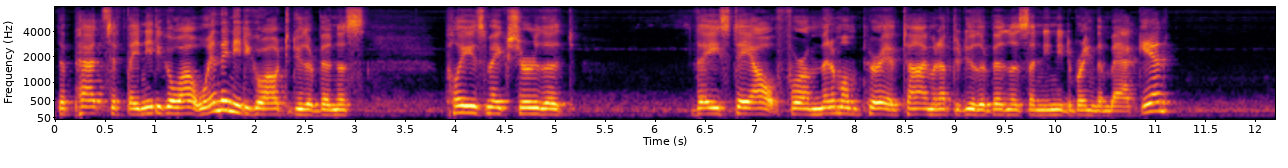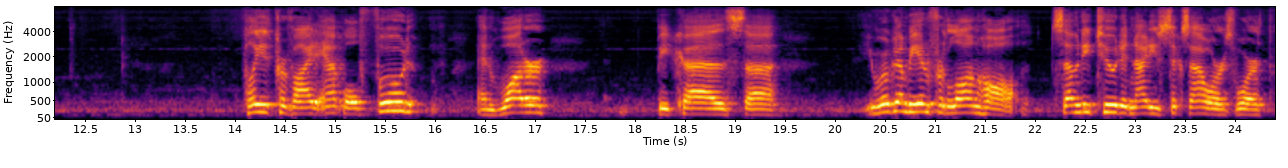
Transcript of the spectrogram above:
the pets, if they need to go out, when they need to go out to do their business, please make sure that they stay out for a minimum period of time enough to do their business and you need to bring them back in. Please provide ample food and water because uh, we're going to be in for the long haul 72 to 96 hours worth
